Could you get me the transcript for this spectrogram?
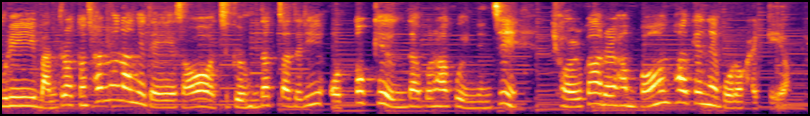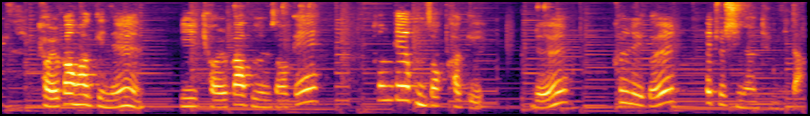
우리 만들었던 설문항에 대해서 지금 응답자들이 어떻게 응답을 하고 있는지 결과를 한번 확인해 보러 갈게요. 결과 확인은 이 결과 분석에 통계 분석하기를 클릭을 해주시면 됩니다.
